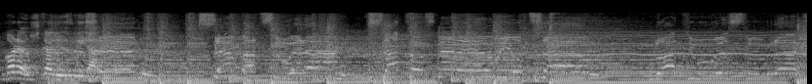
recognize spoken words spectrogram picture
Gora Euskal! Zenbat tu es tu rayo.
